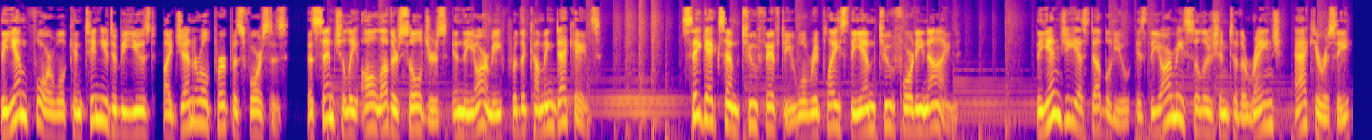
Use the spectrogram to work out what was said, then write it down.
The M4 will continue to be used by general purpose forces, essentially all other soldiers in the Army for the coming decades. SIG XM250 will replace the M249. The NGSW is the Army's solution to the range, accuracy,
